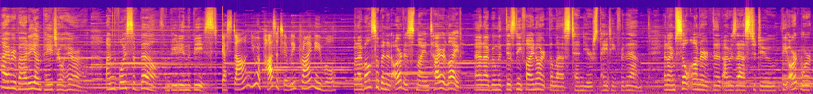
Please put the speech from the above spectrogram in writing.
Hi, everybody. I'm Paige O'Hara. I'm the voice of Belle from Beauty and the Beast. Gaston, you are positively primeval. But I've also been an artist my entire life, and I've been with Disney Fine Art the last 10 years painting for them. And I'm so honored that I was asked to do the artwork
